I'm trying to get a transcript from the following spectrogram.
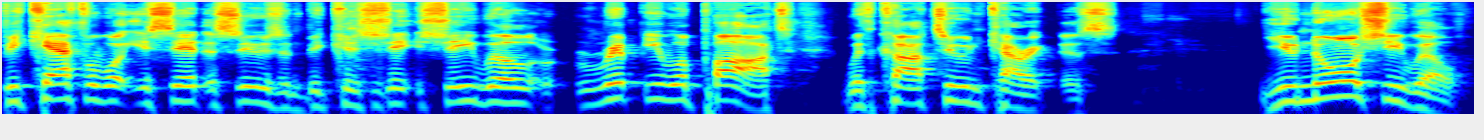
be careful what you say to Susan because she she will rip you apart with cartoon characters. You know she will.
